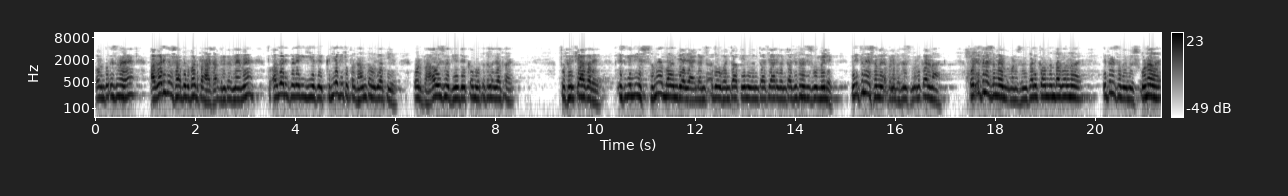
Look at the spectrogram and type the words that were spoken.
परंतु इसमें अगर जब साधक बढ़ता है साधन करने में तो अगर इस तरह की ये क्रिया की तो प्रधानता हो जाती है, और भाव इसमें धीरे धीरे कम होता चला जाता है। तो फिर क्या करे? इसके लिए समय बाँध दिया जाए, घंटा, दो घंटा, तीन घंटा, चार घंटा, जितना जिसको मिले। तो इतने समय अपने भजन स्मरण करना है। और इतने समय में संसारिक काम धंधा करना है। इतने समय में सोना है।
